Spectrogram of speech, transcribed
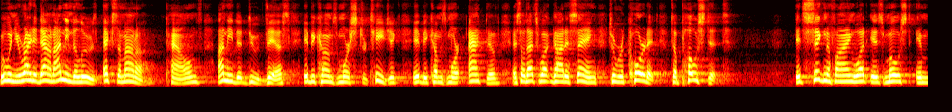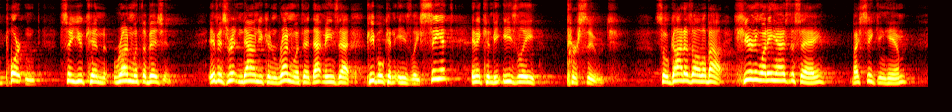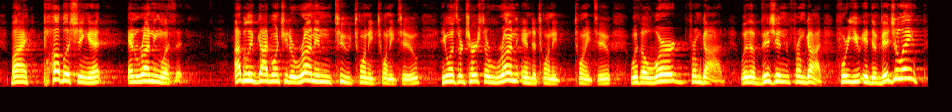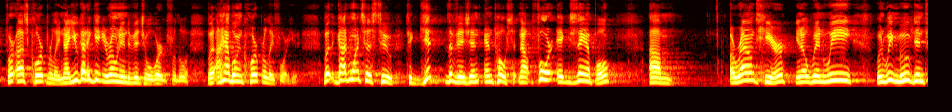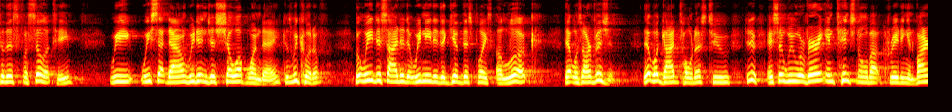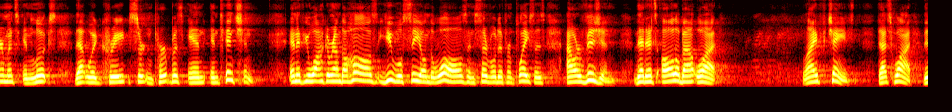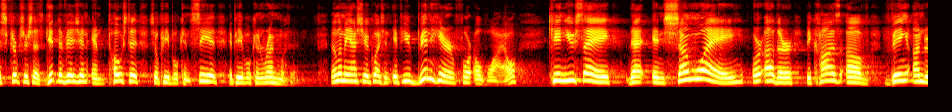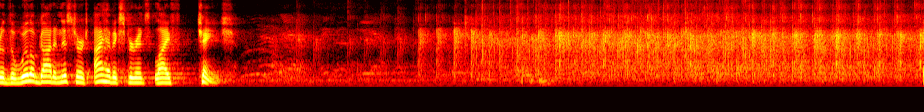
But when you write it down, I need to lose X amount of pounds. I need to do this. It becomes more strategic, it becomes more active. And so that's what God is saying to record it, to post it. It's signifying what is most important so you can run with the vision. If it's written down, you can run with it. That means that people can easily see it and it can be easily pursued. So God is all about hearing what He has to say by seeking Him, by publishing it and running with it. I believe God wants you to run into 2022. He wants our church to run into 2022 with a word from God, with a vision from God for you individually, for us corporately. Now, you got to get your own individual word for the Lord, but I have one corporately for you. But God wants us to, to get the vision and post it. Now, for example, um, around here, you know, when we when we moved into this facility, we we sat down. We didn't just show up one day because we could have, but we decided that we needed to give this place a look that was our vision, that what God told us to to do. And so we were very intentional about creating environments and looks that would create certain purpose and intention. And if you walk around the halls, you will see on the walls in several different places our vision that it's all about what? Life changed. That's why this scripture says get the vision and post it so people can see it and people can run with it. Now, let me ask you a question. If you've been here for a while, can you say that in some way or other, because of being under the will of God in this church, I have experienced life change?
